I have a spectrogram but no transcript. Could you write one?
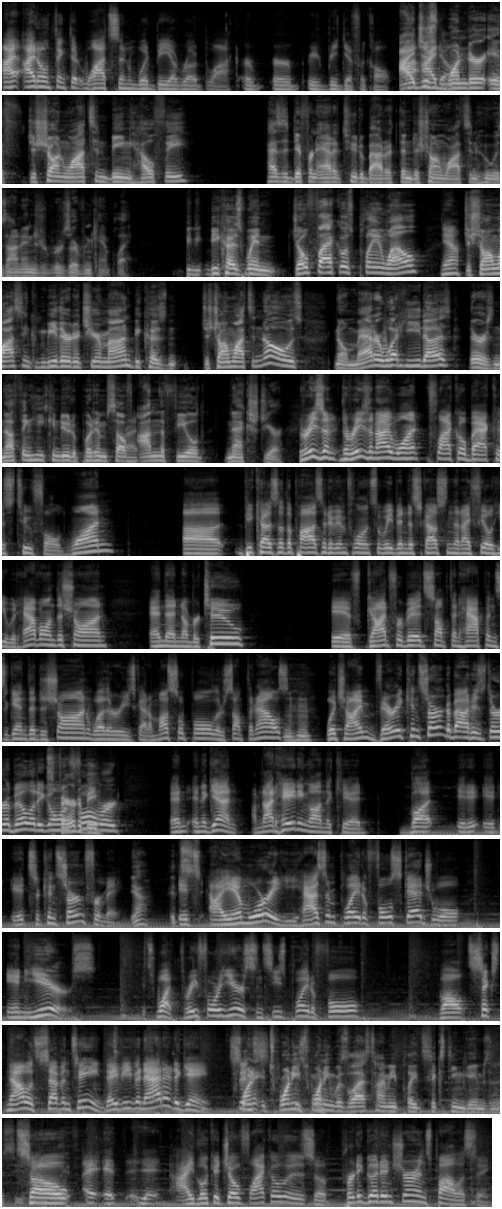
I, I don't think that Watson would be a roadblock or, or be difficult. I just don't. wonder if Deshaun Watson being healthy has a different attitude about it than Deshaun Watson, who is on injured reserve and can't play. Be- because when Joe Flacco's playing well, Yeah. Deshaun Watson can be there to cheer him on because Deshaun Watson knows no matter what he does, there is nothing he can do to put himself Right. on the field next year. The reason the reason I want Flacco back is twofold. One, uh, because of the positive influence that we've been discussing that I feel he would have on Deshaun, and then number two, if God forbid something happens again to Deshaun, whether he's got a muscle pull or something else, which I'm very concerned about his durability Mm-hmm. going forward. And and again, I'm not hating on the kid, but it, it it's a concern for me. Yeah, It's I am worried. He hasn't played a full schedule in years. It's what three, four years since he's played a full. Well, six now it's 17. They've even added a game. 20, 2020 was the last time he played 16 games in a season. So believe. it, it, I look at Joe Flacco as a pretty good insurance policy.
